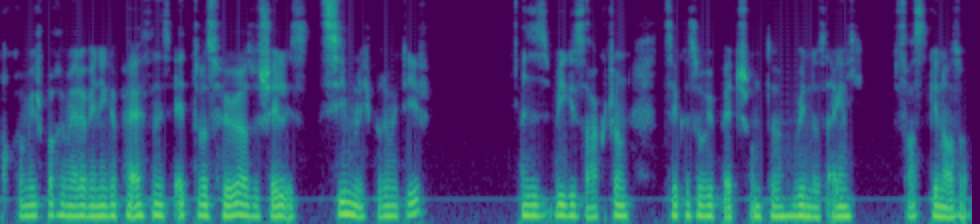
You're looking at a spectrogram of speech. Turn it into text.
Programmiersprache mehr oder weniger. Python ist etwas höher, also Shell ist ziemlich primitiv. Es ist wie gesagt schon circa so wie Batch unter Windows, eigentlich fast genauso.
